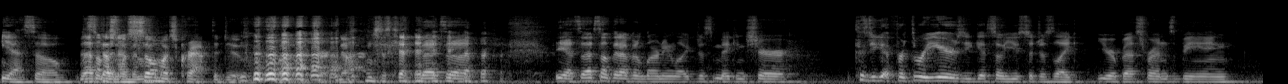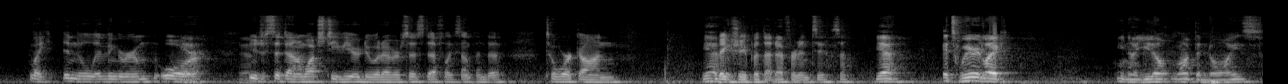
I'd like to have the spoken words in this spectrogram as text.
Yeah, so That's, something that's was been- so much crap to do. no, I'm just kidding. that's uh yeah so that's something i've been learning like just making sure because you get for three years you get so used to just like your best friends being like in the living room or Yeah, yeah. you just sit down and watch tv or do whatever so it's definitely something to to work on yeah. making sure you put that effort into so Yeah, it's weird. Like, you know, you don't want the noise.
